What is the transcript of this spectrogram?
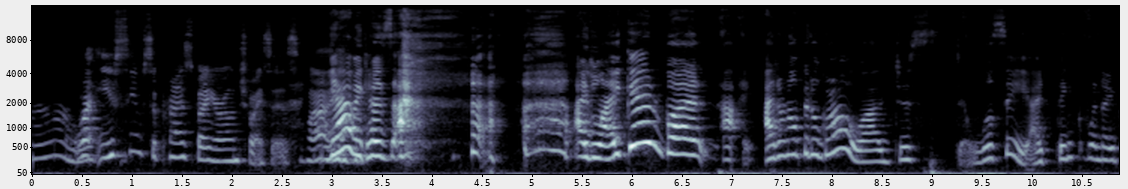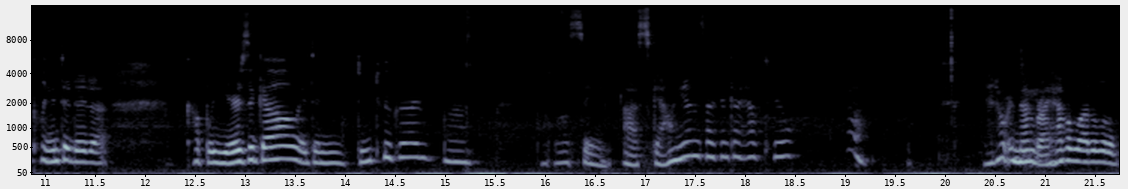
I don't what you seem surprised by your own choices. Why? Yeah, because I like it, but I, I don't know if it'll grow. I just we'll see. I think when I planted it a couple years ago, it didn't do too good. But we'll see. Uh, scallions, I think I have two. Oh. I don't remember. I have a lot of little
